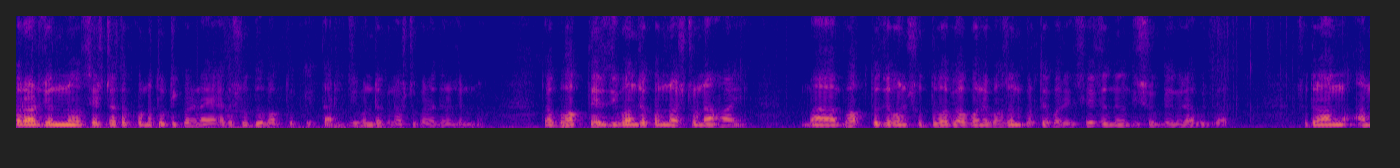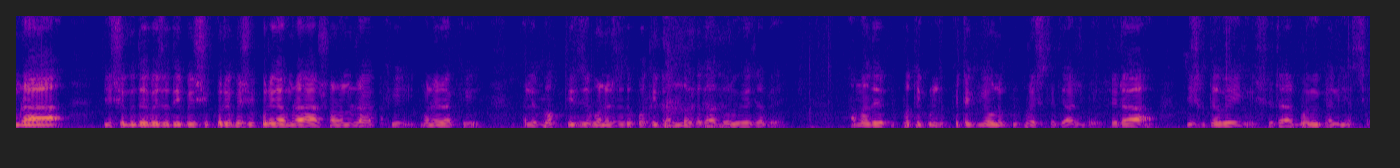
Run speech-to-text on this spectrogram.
করার জন্য চেষ্টা তো কোনো ত্রুটি করে না এত শুদ্ধ ভক্তকে, তার জীবনটাকে নষ্ট করে দেওয়ার জন্য। তো ভক্তের জীবন যখন নষ্ট না হয় ভক্ত যেমন শুদ্ধভাবে ভগবানের ভজন করতে পারে, সেই জন্য নিঃসুখদেবের আবির্ভাব। সুতরাং আমরা নিঃসুখদেবে যদি বেশি করে বেশি করে আমরা স্মরণ রাখি, মনে রাখি, তাহলে ভক্তি জীবনের যদি প্রতিবন্ধকতা দূর হয়ে যাবে। আমাদের প্রতিকূল কেটে গিয়ে অনুকূল পরিস্থিতি আসবে, সেটা নিঃসুখদেবেই সেটার ভূমিকা নিয়েছে।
